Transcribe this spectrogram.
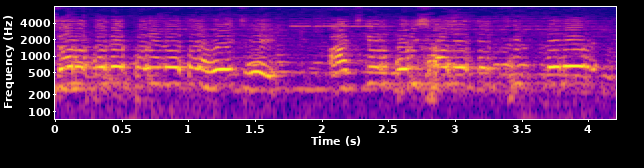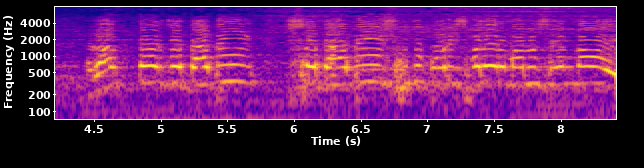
জনপদে পরিণত হয়েছে। আজকের বরিশালের যে ট্রিটমেন্টের রাস্তার যে দাবি, সে দাবি শুধু বরিশালের মানুষের নয়,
